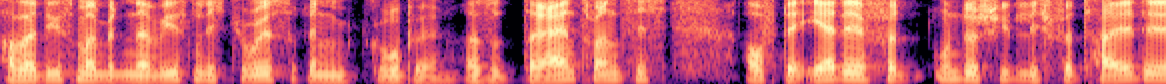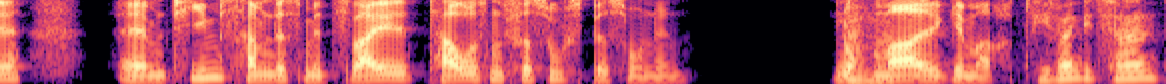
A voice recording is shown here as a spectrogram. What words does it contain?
aber diesmal mit einer wesentlich größeren Gruppe. Also 23 auf der Erde ver unterschiedlich verteilte ähm, Teams haben das mit 2000 Versuchspersonen nochmal gemacht. Wie waren die Zahlen?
